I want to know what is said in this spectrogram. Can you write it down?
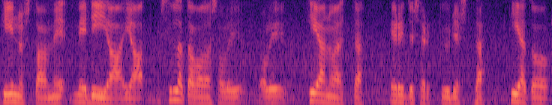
kiinnostaa me, mediaa ja sillä tavalla se oli, oli hienoa, että erityisherkkyydestä tieto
